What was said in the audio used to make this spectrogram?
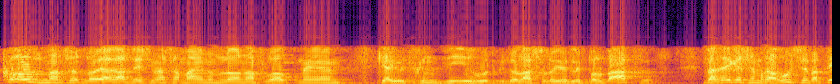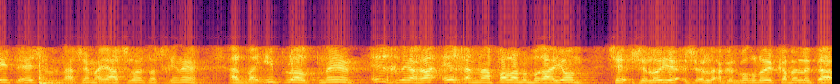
כל זמן שעוד לא ירד אש מהשמיים, הם לא נפלו על פניהם, כי היו צריכים זהירות גדולה שלא יהיה ליפול באצוס. ברגע שהם ראו שבתי אש מהשם היה אשרו השכינה, אז ויפלו על פניהם, איך, איך נפל לנו ברעיון שהקדוש ברוך הוא לא יקבל את ה...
